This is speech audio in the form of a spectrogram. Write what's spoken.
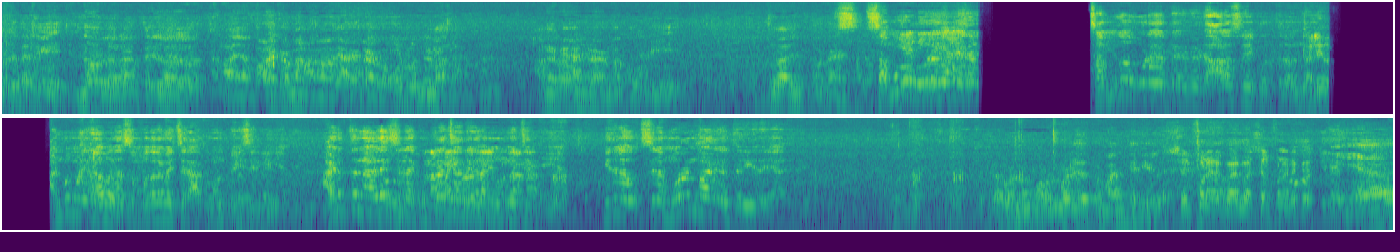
இதை பற்றி இன்னொரு தரம் பெரிதாக நான் வழக்கமாக நம்ம வியாழக்கிழமை கொண்டு வரோம் அந்த வியாழக்கிழமை விவாதிப்போமே. சமூக ஊடக சமூக ஊடக பேரவையோட ஆலோசனை கூட்டத்தில் வந்து அன்புமணி ராமதாஸ் முதலமைச்சர் ஆக்கணும்னு பேசியிருக்கீங்க. அடுத்த நாளே சில குற்றச்சாட்டுகளை முன் வச்சிருக்கீங்க இதுல சில முரண்பாடுகள் தெரியுது தெரியல. செல்போன் இருக்கு செல்போன் இருக்கு. ஏதாவது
